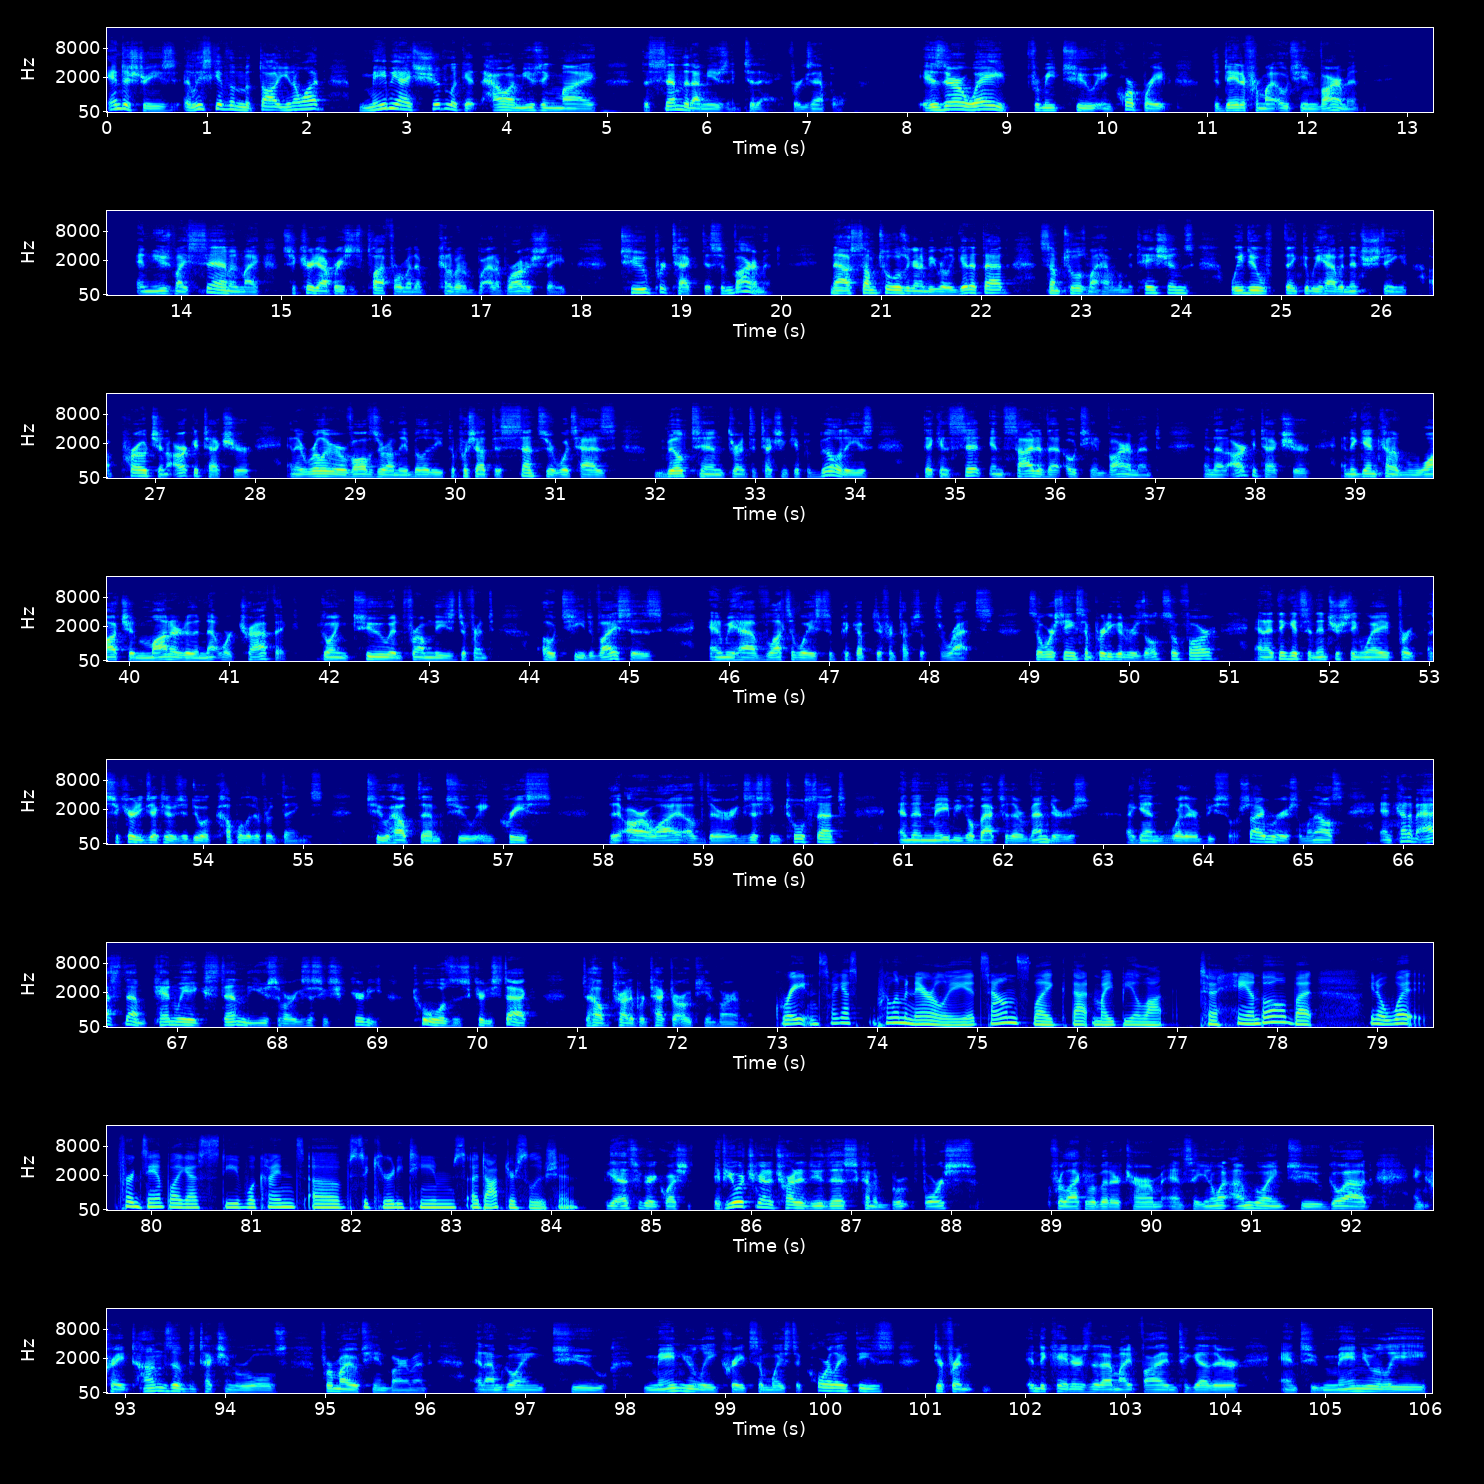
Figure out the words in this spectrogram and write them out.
industries, at least give them the thought, you know what? Maybe I should look at how I'm using my the SIEM that I'm using today, for example. Is there a way for me to incorporate the data from my OT environment and use my SIEM and my security operations platform at a kind of a, at a broader state to protect this environment? Now, some tools are going to be really good at that. Some tools might have limitations. We do think that we have an interesting approach and architecture, and it really revolves around the ability to push out this sensor, which has built in threat detection capabilities that can sit inside of that OT environment and that architecture, and again, kind of watch and monitor the network traffic going to and from these different OT devices. And we have lots of ways to pick up different types of threats. So we're seeing some pretty good results so far. And I think it's an interesting way for a security executive to do a couple of different things to help them to increase the ROI of their existing tool set and then maybe go back to their vendors again, whether it be Stellar Cyber or someone else, and kind of ask them, can we extend the use of our existing security tools and security stack to help try to protect our OT environment? Great. And so I guess preliminarily, it sounds like that might be a lot to handle, but you know, what, for example, I guess, Steve, what kinds of security teams adopt your solution? Yeah, that's a great question. If you were going to try to do this kind of brute force, for lack of a better term, and say, you know what, I'm going to go out and create tons of detection rules for my OT environment, and I'm going to manually create some ways to correlate these different indicators that I might find together and to manually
